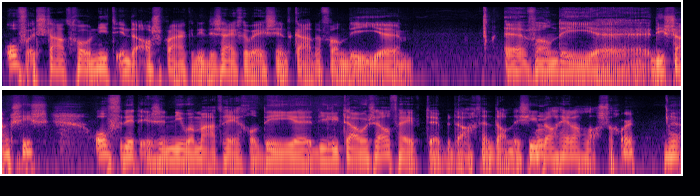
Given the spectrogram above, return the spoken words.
of het staat gewoon niet in de afspraken die er zijn geweest in het kader van die van die, die sancties. Of dit is een nieuwe maatregel die, die Litouwen zelf heeft bedacht. En dan is hij hm. wel heel erg lastig hoor. Ja,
